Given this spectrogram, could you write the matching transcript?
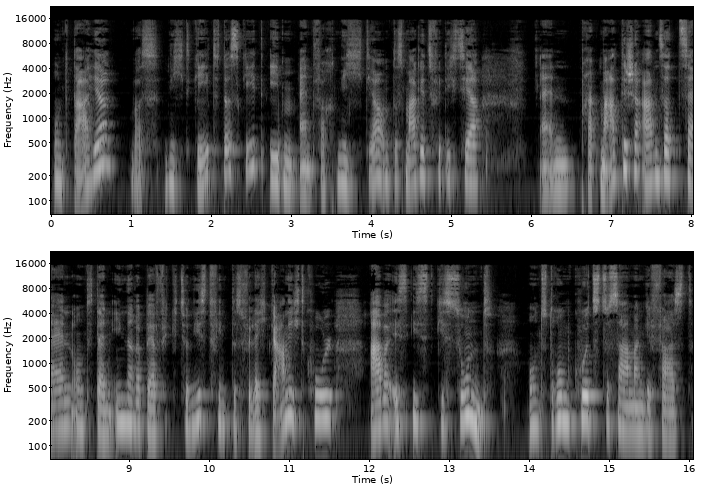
Und daher, was nicht geht, das geht eben einfach nicht. Ja, und das mag jetzt für dich sehr ein pragmatischer Ansatz sein und dein innerer Perfektionist findet das vielleicht gar nicht cool, aber es ist gesund. Und drum kurz zusammengefasst,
